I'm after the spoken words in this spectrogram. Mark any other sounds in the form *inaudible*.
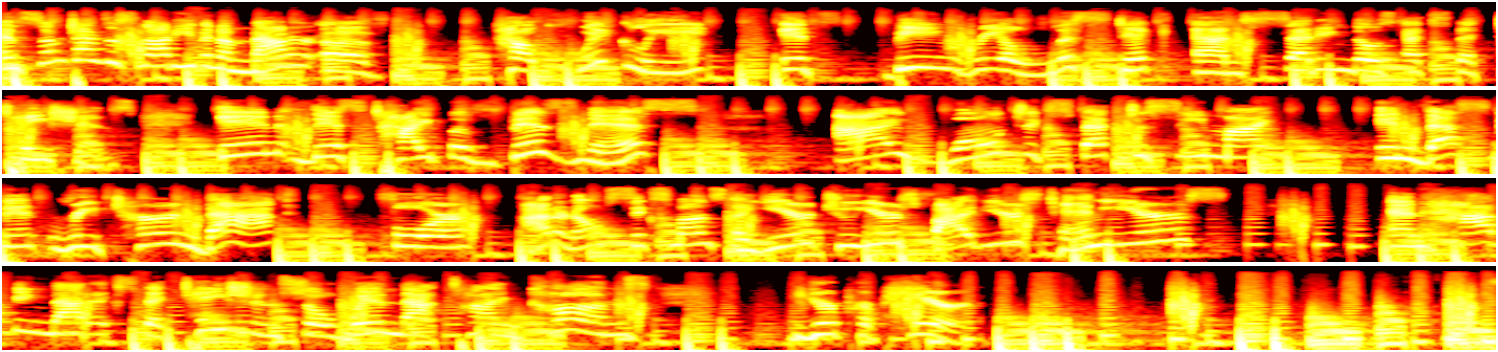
And sometimes it's not even a matter of how quickly it's being realistic and setting those expectations. In this type of business, I won't expect to see my investment return back for, I don't know, six months, a year, two years, five years, 10 years. And having that expectation so when that time comes, you're prepared.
